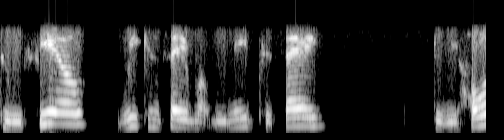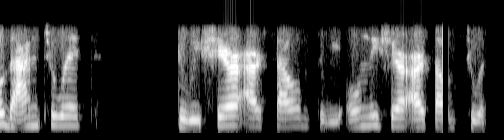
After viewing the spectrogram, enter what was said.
Do we feel we can say what we need to say? Do we hold on to it? Do we share ourselves? Do we only share ourselves to a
